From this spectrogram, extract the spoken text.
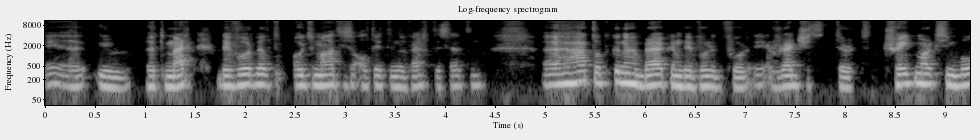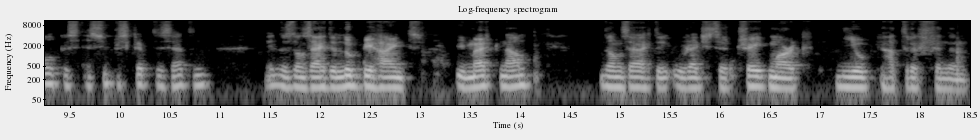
eh, uw, het merk bijvoorbeeld automatisch altijd in de verf te zetten. Uh, je gaat dat kunnen gebruiken bijvoorbeeld voor eh, registered trademark symbooltjes en superscript te zetten. Dus dan zeg je look behind uw merknaam. Dan zeg je uw registered trademark die je ook gaat terugvinden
